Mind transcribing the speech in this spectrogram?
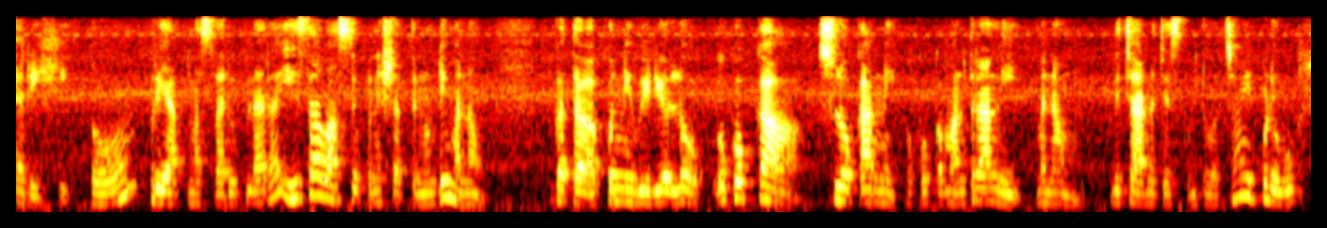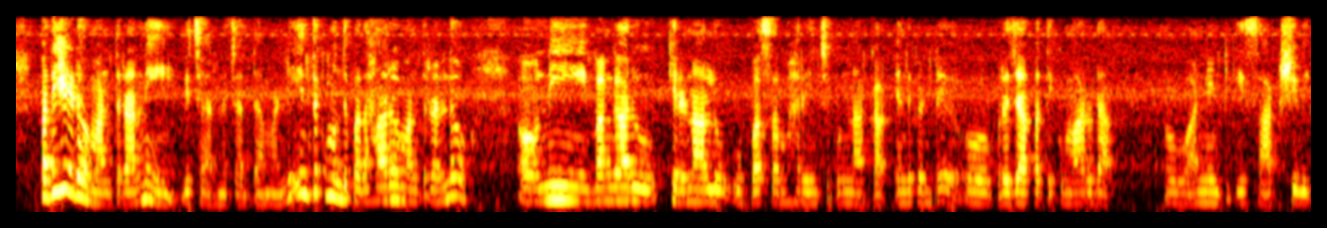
హరి ఓం ప్రియాత్మ స్వరూపులారా ఈశావాస్యోపనిషత్తు నుండి మనం గత కొన్ని వీడియోల్లో ఒక్కొక్క శ్లోకాన్ని ఒక్కొక్క మంత్రాన్ని మనం విచారణ చేసుకుంటూ వచ్చాం. ఇప్పుడు పదిహేడవ మంత్రాన్ని విచారణ చేద్దామండి. ఇంతకుముందు పదహారవ మంత్రంలో నీ బంగారు కిరణాలు ఉపసంహరించుకున్నాక ఎందుకంటే ఓ ప్రజాపతి కుమారుడా నువ్వు అన్నింటికి సాక్షివి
